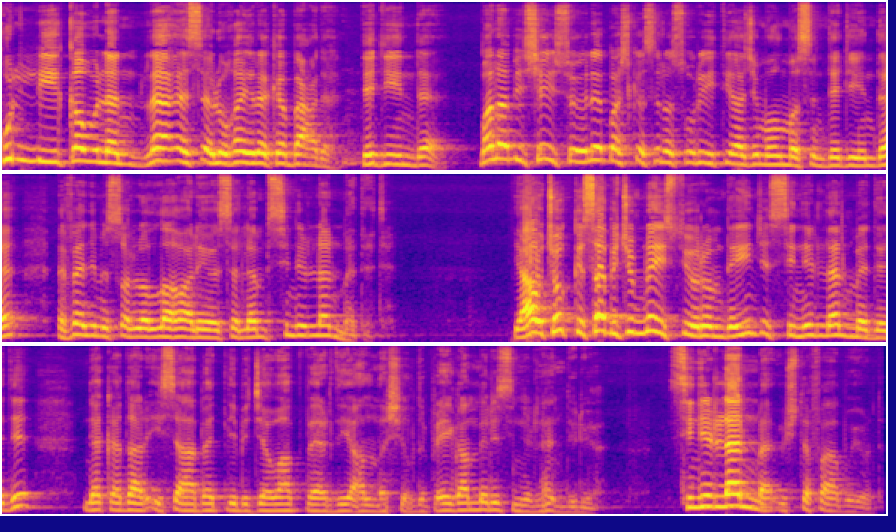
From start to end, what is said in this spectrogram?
kulli kavlen la es'elu gayreke ba'de dediğinde bana bir şey söyle başkasına soru ihtiyacım olmasın dediğinde Efendimiz sallallahu aleyhi ve sellem sinirlenme dedi. Ya çok kısa bir cümle istiyorum deyince sinirlenme dedi. Ne kadar isabetli bir cevap verdiği anlaşıldı. Peygamberi sinirlendiriyor. Sinirlenme üç defa buyurdu.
